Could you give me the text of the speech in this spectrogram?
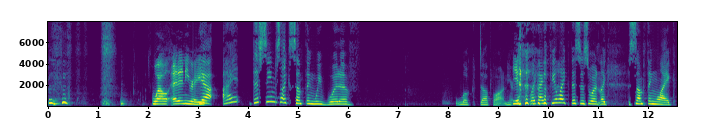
Well, at any rate, Yeah, I this seems like something we would have looked up on here. Yeah. like I feel like this is when like something like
